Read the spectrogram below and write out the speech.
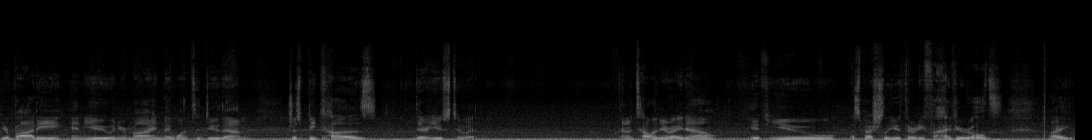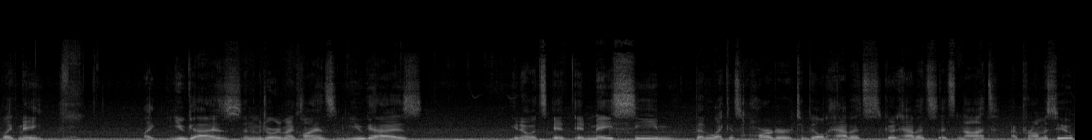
Your body and you and your mind, they want to do them just because they're used to it. And I'm telling you right now, if you, especially you 35 year olds, like like me, like you guys and the majority of my clients, you guys, you know, it's it, it may seem that like it's harder to build habits, good habits. It's not, I promise you,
